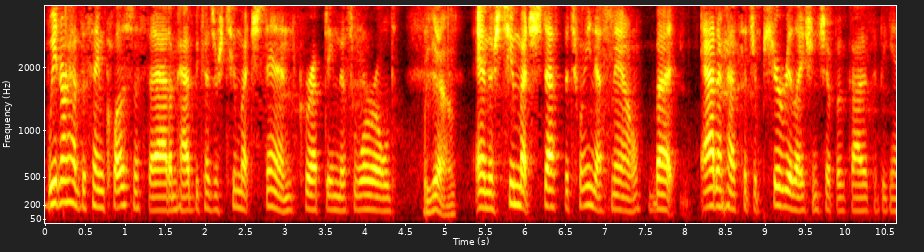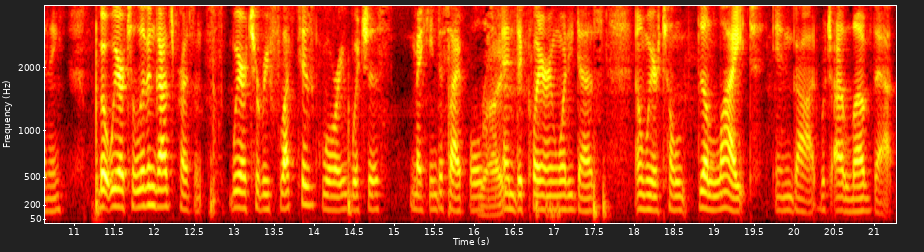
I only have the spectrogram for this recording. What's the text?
We don't have the same closeness that Adam had because there's too much sin corrupting this world well yeah and there's too much stuff between us now. But Adam had such a pure relationship with God at the beginning. But we are to live in God's presence. We are to reflect His glory, which is making disciples Right. and declaring what He does. And we are to delight in God, which I love that.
